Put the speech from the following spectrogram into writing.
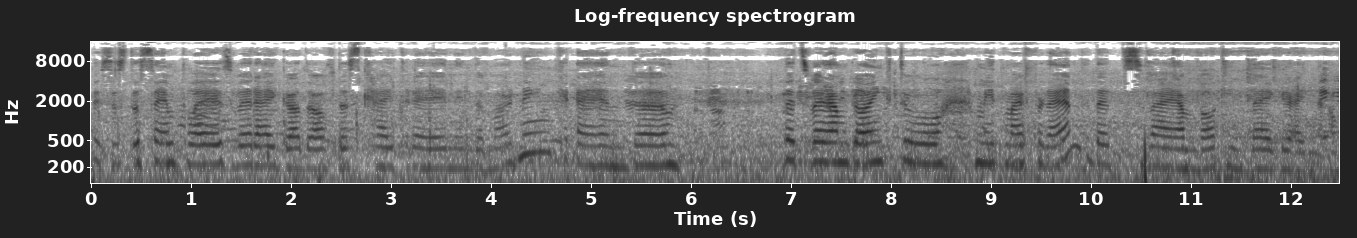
This is the same place where I got off the SkyTrain in the morning and um, that's where I'm going to meet my friend. That's why I'm walking back right now.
